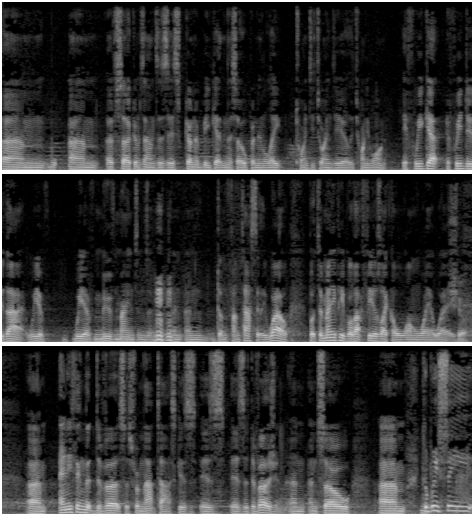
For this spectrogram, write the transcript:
um, um, of circumstances is going to be getting this open in late 2020, early 21. If we get, if we do that, we have we have moved mountains and, and, and, done fantastically well. But to many people, that feels like a long way away. Sure. Um, anything that diverts us from that task is is is a diversion, and and so. Um, Could we see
